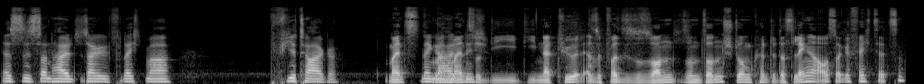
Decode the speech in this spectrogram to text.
Das ist dann halt, sage ich vielleicht mal, vier Tage. Meinst, länger halt meinst nicht. du, die, die Natur, also quasi so, Sonn, so ein Sonnensturm könnte das länger außer Gefecht setzen?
